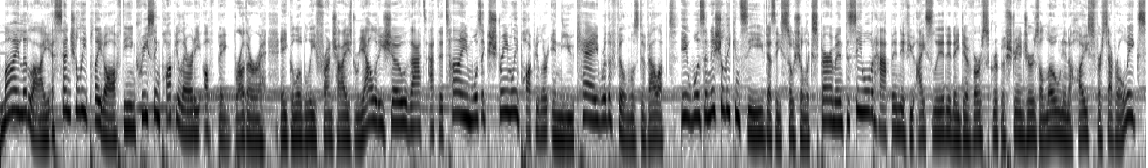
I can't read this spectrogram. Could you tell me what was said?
My Little Eye essentially played off the increasing popularity of Big Brother, a globally franchised reality show that at the time was extremely popular in the UK where the film was developed. It was initially conceived as a social experiment to see what would happen if you isolated a diverse group of strangers alone in a house for several weeks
